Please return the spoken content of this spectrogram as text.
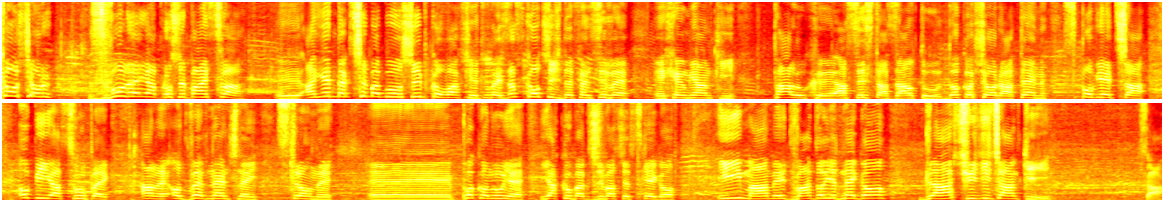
Kosior z woleja, proszę Państwa! Yy, a jednak trzeba było szybko właśnie tutaj zaskoczyć defensywę yy, Chełmianki. Paluch, yy, asysta z autu do Kosiora, ten z powietrza obija słupek, ale od wewnętrznej strony yy, pokonuje Jakuba Grzywaczewskiego i mamy 2 do 1 dla Świdziczanki. Sa,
